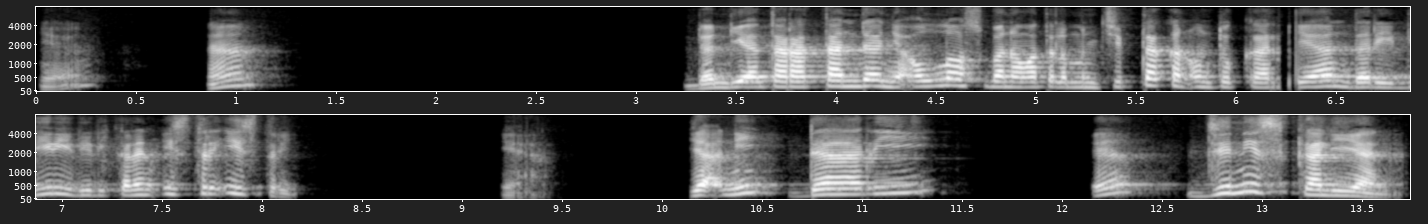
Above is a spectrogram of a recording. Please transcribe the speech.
ya. Nah, dan di antara tandanya Allah Subhanahu wa taala menciptakan untuk kalian dari diri-diri kalian istri-istri. Ya. Yakni dari ya, jenis kalian,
